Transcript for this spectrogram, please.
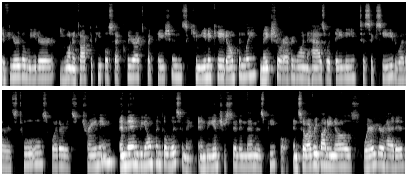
If you're the leader, you want to talk to people, set clear expectations, communicate openly, make sure everyone has what they need to succeed, whether it's tools, whether it's training, and then be open to listening and be interested in them as people. And so everybody knows where you're headed.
